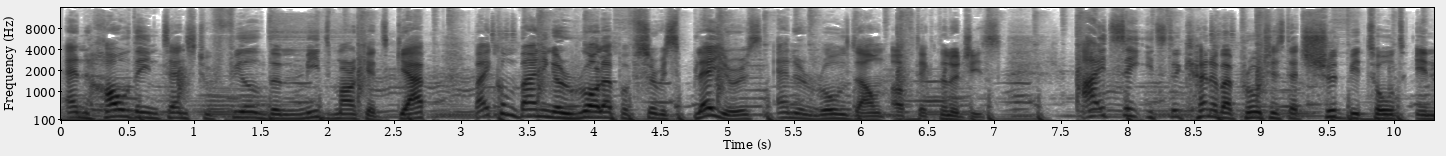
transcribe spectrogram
and how they intend to fill the mid market gap by combining a roll up of service players and a roll down of technologies. I'd say it's the kind of approaches that should be taught in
